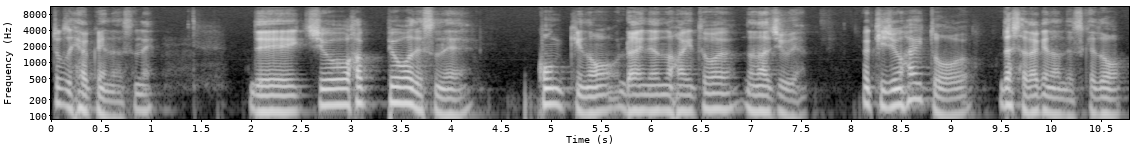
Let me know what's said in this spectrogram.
ということで100円なんですね。で、一応発表はですね、今期の来年の配当は70円。基準配当を出しただけなんですけど、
